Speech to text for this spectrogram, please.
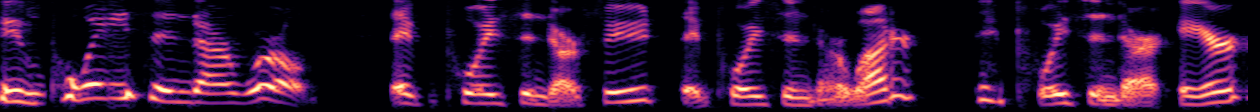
who poisoned our world. They poisoned our food, they poisoned our water, they poisoned our air.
